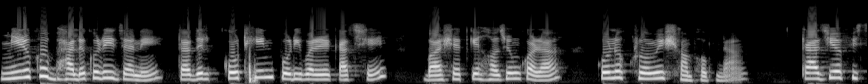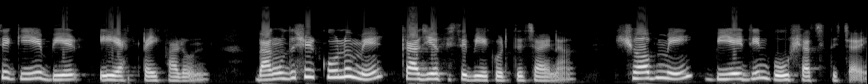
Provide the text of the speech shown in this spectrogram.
মিরু খুব ভালো করেই জানে তাদের কঠিন পরিবারের কাছে বাসাতকে হজম করা কোনো ক্রমেই সম্ভব না। কাজী অফিসে গিয়ে বিয়ের এই একটাই কারণ। বাংলাদেশের কোনো মেয়ে কাজী অফিসে বিয়ে করতে চায় না। সব মেয়ে বিয়ের দিন বউ সাজতে চায়।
